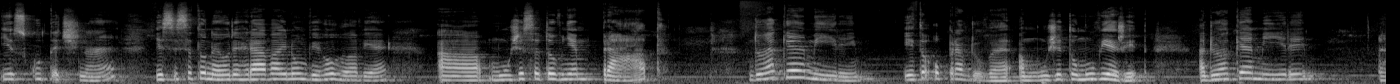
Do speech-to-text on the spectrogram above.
je skutečné, jestli se to neodehrává jenom v jeho hlavě a může se to v něm prát, do jaké míry je to opravdové a může tomu věřit a do jaké míry uh,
